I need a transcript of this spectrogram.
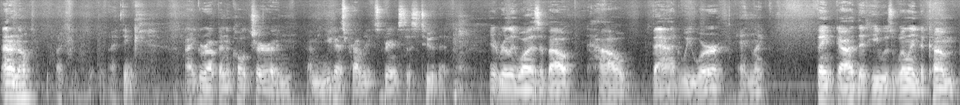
I don't know. I, I think I grew up in a culture and I mean you guys probably experienced this too that it really was about how bad we were and like thank God that he was willing to come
